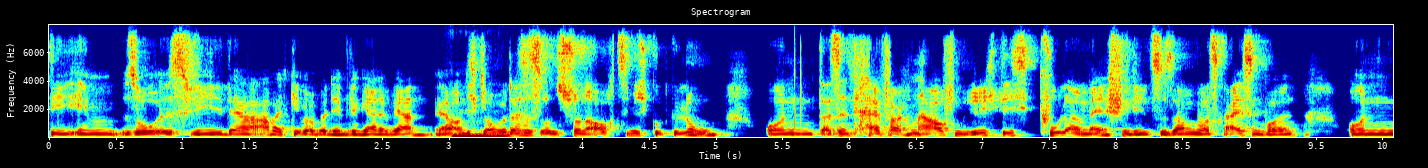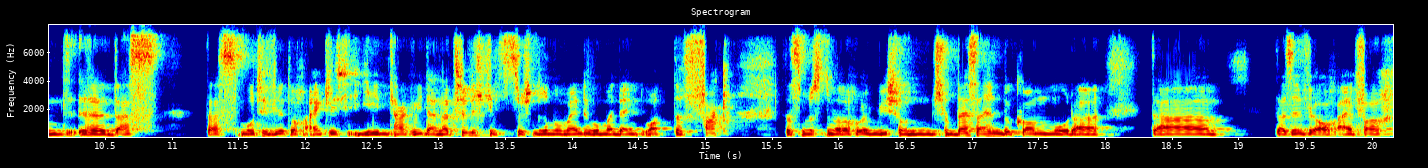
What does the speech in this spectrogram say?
die eben so ist wie der Arbeitgeber, bei dem wir gerne wären. Ja, und ich glaube, mhm. das ist uns schon auch ziemlich gut gelungen. Und das sind einfach ein Haufen richtig cooler Menschen, die zusammen was reißen wollen. Und äh, das, das motiviert doch eigentlich jeden Tag wieder. Natürlich gibt es zwischendrin Momente, wo man denkt, what the fuck, das müssten wir doch irgendwie schon, schon besser hinbekommen oder da, da sind wir auch einfach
